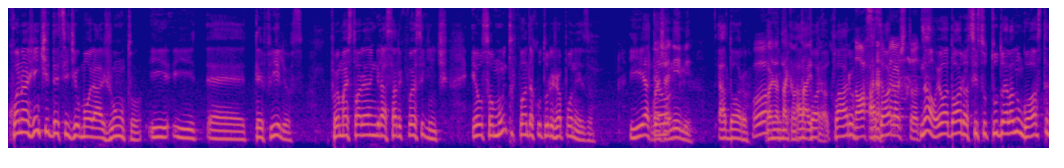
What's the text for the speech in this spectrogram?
quando a gente decidiu morar junto e, e, é, ter filhos, foi uma história engraçada que foi a seguinte: eu sou muito fã da cultura japonesa. E até Gosta de anime? Adoro. Oh. Gosta de Attack on Adoro- Titan? Claro. Nossa, esse é o adoro. melhor de todos. Não, eu adoro, assisto tudo, ela não gosta.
